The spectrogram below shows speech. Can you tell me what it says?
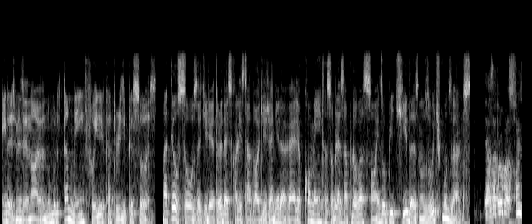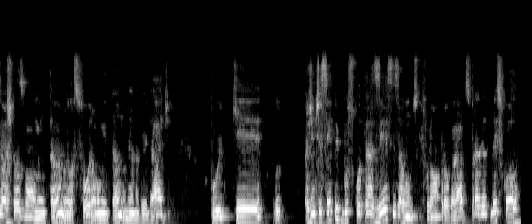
Em 2019, o número também foi de 14 pessoas. Matheus Souza, diretor da Escola Estadual de Janeiro Velho, comenta sobre as aprovações obtidas nos últimos anos. As aprovações eu acho que elas vão aumentando, elas foram aumentando, né, na verdade, porque a gente sempre buscou trazer esses alunos que foram aprovados para dentro da escola,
